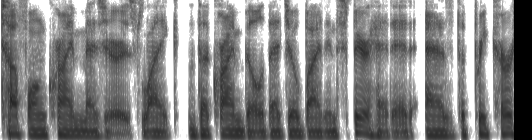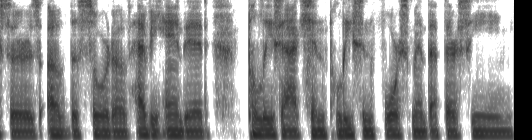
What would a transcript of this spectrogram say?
tough on crime measures like the crime bill that Joe Biden spearheaded as the precursors of the sort of heavy-handed police action, police enforcement that they're seeing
